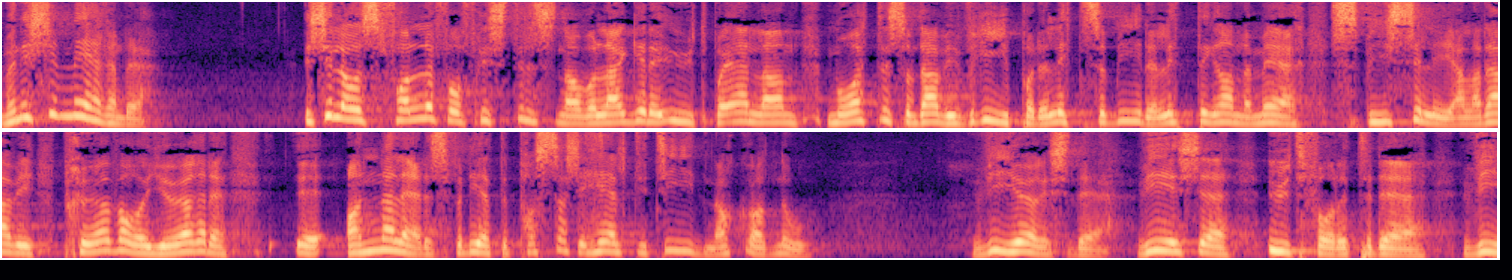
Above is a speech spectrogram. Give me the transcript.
Men ikke mer enn det. Ikke la oss falle for fristelsen av å legge det ut på en eller annen måte som der vi vrir på det litt, så blir det litt mer spiselig, eller der vi prøver å gjøre det eh, annerledes fordi det passer ikke helt i tiden akkurat nå. Vi gjør ikke det. Vi er ikke utfordret til det. Vi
